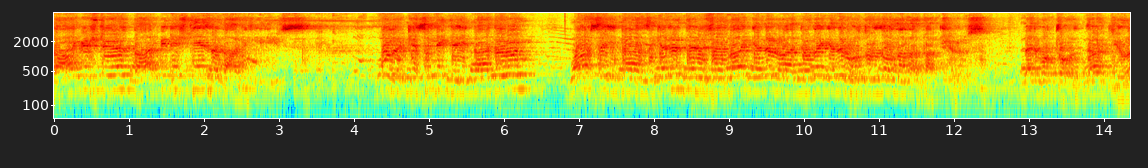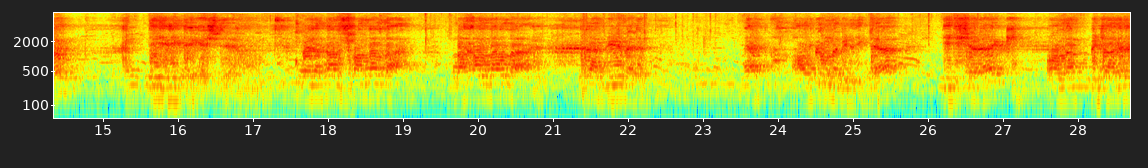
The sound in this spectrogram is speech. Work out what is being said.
daha güçlüyüz, daha bilinçliyiz ve daha bilgiliyiz. Bunu kesinlikle iddia ediyorum. Varsa iddiası gelir televizyonda, gelir radyoda, gelir huzurda onlarla tartışıyoruz. Benim 34 yılım iyilikte geçti. Böyle danışmanlarla, bakanlarla falan büyümedim. Hep halkımla birlikte yetişerek, onunla mücadele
